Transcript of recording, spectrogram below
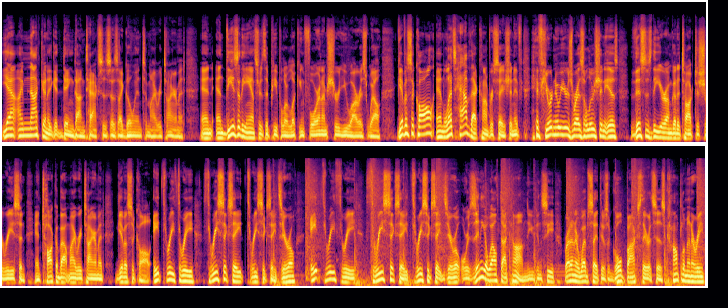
Yeah, I'm not going to get dinged on taxes as I go into my retirement. And and these are the answers that people are looking for and I'm sure you are as well. Give us a call and let's have that conversation. If if your New Year's resolution is this is the year I'm going to talk to Charisse and and talk about my retirement, give us a call. 833-368-3680, 833-368-3680 or zinniawealth.com. You can see right on our website there's a gold box there. It says complimentary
